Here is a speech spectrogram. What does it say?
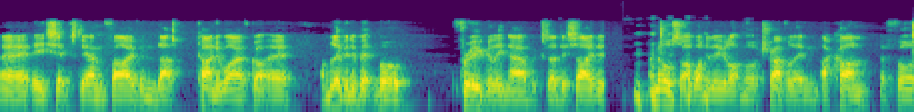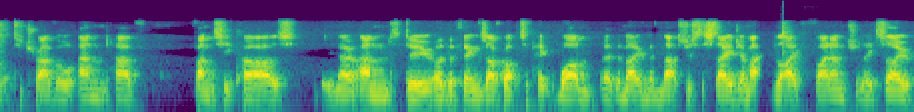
uh, E60 M5, and that's kind of why I've got a. I'm living a bit more frugally now because I decided, and also I want to do a lot more traveling. I can't afford to travel and have fancy cars, you know, and do other things. I've got to pick one at the moment. That's just the stage I'm at in life financially. So,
